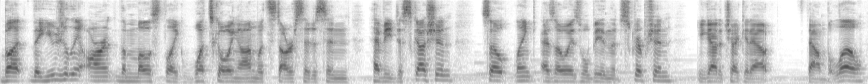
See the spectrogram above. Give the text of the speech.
but they usually aren't the most like what's going on with Star Citizen heavy discussion. So, link as always will be in the description. You got to check it out. It's down below.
